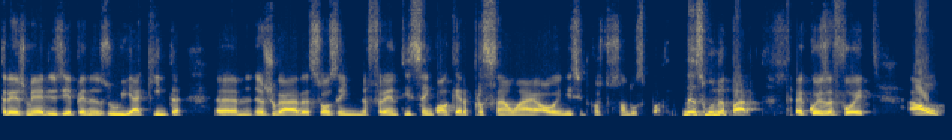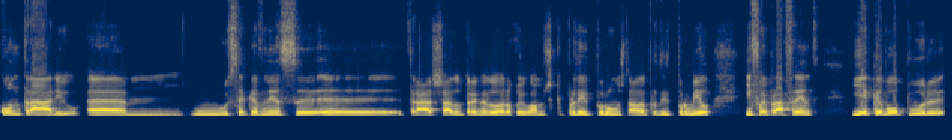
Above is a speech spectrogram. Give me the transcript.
três médios e apenas o e a quinta a jogar sozinho na frente e sem qualquer pressão ao início de construção do Sporting. Na segunda parte, a coisa foi ao contrário, um, o Sacavenense uh, terá achado o treinador Rui Gomes que perdido por um estava perdido por mil e foi para a frente e acabou por uh,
